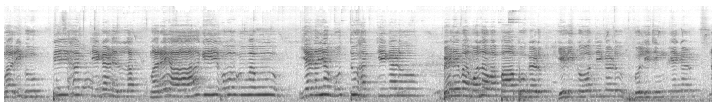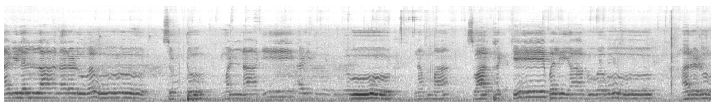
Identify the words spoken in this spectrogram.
ಮರಿಗುಪ್ಪಿ ಹಕ್ಕಿಗಳೆಲ್ಲ ಮರೆಯಾಗಿ ಹೋಗುವವು. ಎಳೆಯ ಮುದ್ದು ಹಕ್ಕಿಗಳು, ಬೆಳೆವ ಮೊಲವ ಪಾಪುಗಳು, ಗಿಳಿಕೋತಿಗಳು, ಹುಲಿ ಜಿಂಕೆಗಳು ನವಿಲೆಲ್ಲ ನರಳುವವು. ಸುಟ್ಟು ಮಣ್ಣಾಗಿ ಅಳಿದೋಗುವವು ನಮ್ಮ ಸ್ವಾರ್ಥಕ್ಕೆ ಬಲಿಯಾಗುವವು. ಅರಳುವ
